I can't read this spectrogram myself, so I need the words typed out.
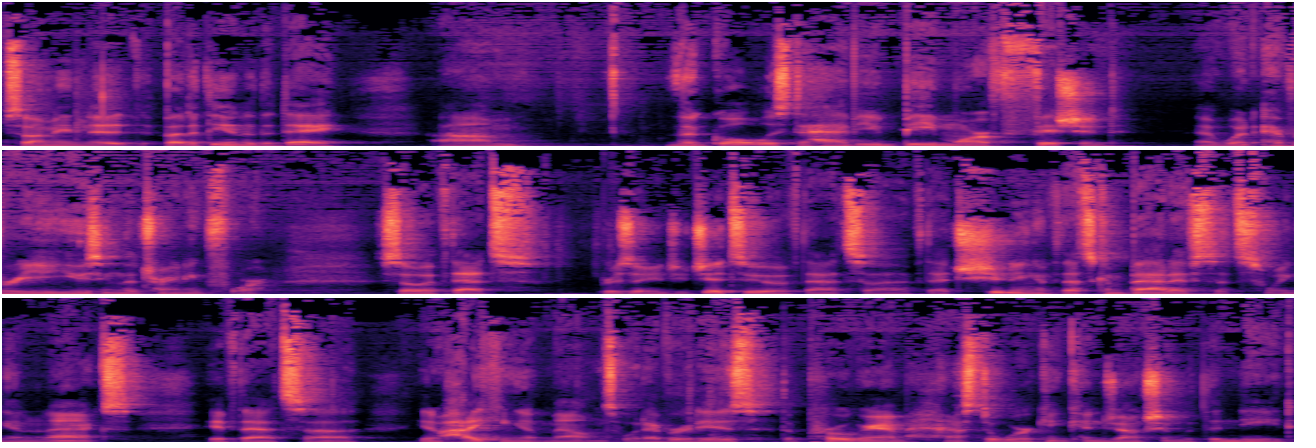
So I mean, it, but at the end of the day, um, the goal is to have you be more efficient at whatever you're using the training for. So if that's Brazilian Jiu Jitsu, if that's uh, if that's shooting, if that's combatives, that's swinging an axe, if that's uh, you know hiking up mountains, whatever it is, the program has to work in conjunction with the need.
